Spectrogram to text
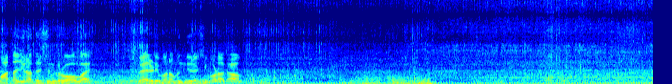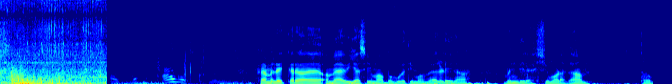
માતાજીના દર્શન કરવા આવાય મેલડી માના મંદિરે સીમાડા ધામ. ફેમિલી અત્યારે અમે આવી ગયા છીએ માં ભગવતીમાં મેલડીના મંદિરે શિમાળા ધામ. થોડોક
